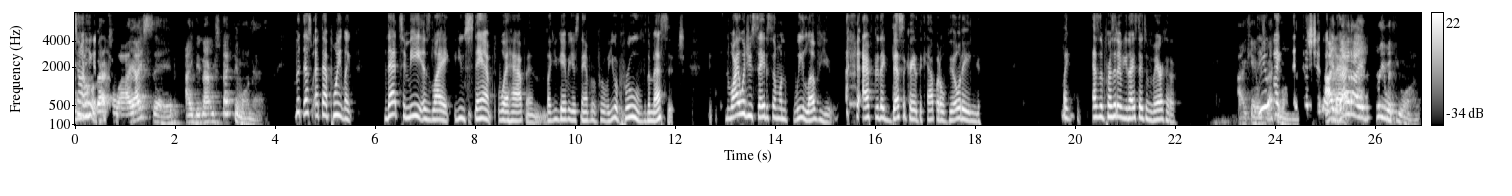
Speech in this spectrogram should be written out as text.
telling know, you, that's why I said I did not respect him on that. but that's at that point, like that to me is like you stamped what happened. Like you gave it your stamp of approval. You approve the message. Why would you say to someone, "We love you," after they desecrated the Capitol building? Like, as the president of the United States of America, I can't do you respect like him on that. that shit like I, that? that I agree with you on.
